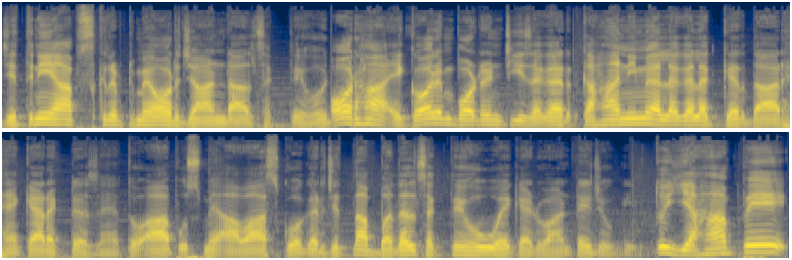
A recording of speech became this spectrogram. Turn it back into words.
जितनी आप स्क्रिप्ट में और जान डाल सकते हो। और हाँ एक और इम्पोर्टेंट चीज़, अगर कहानी में अलग अलग किरदार हैं कैरेक्टर्स हैं तो आप उसमें आवाज़ को अगर जितना बदल सकते हो, वो एक एडवांटेज होगी। तो यहाँ पे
